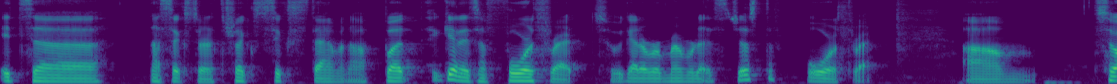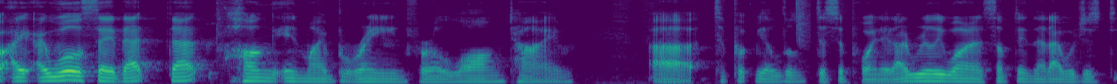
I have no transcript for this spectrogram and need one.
it's a not six threat, six, six stamina, but again, it's a four threat. So we got to remember that it's just a four threat. Um, so I, I will say that that hung in my brain for a long time uh, to put me a little disappointed. I really wanted something that I would just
